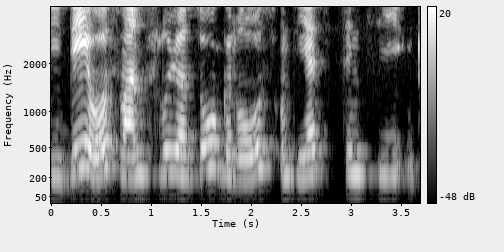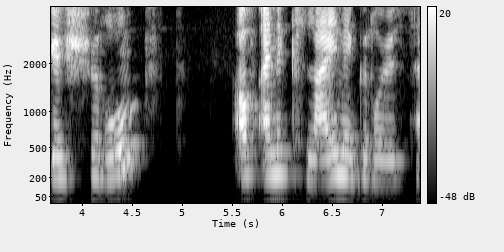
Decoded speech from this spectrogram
Die Deos waren früher so groß und jetzt sind sie geschrumpft auf eine kleine Größe,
